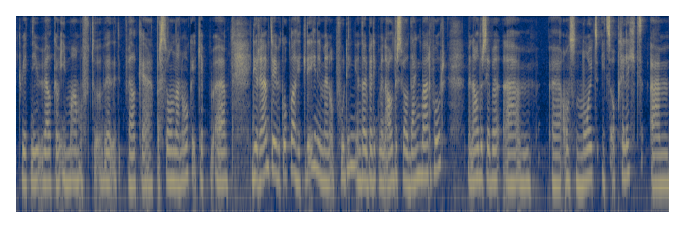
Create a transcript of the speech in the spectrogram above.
ik weet niet welke imam of welke persoon dan ook. Ik heb, eh, die ruimte heb ik ook wel gekregen in mijn opvoeding. En daar ben ik mijn ouders wel dankbaar voor. Mijn ouders hebben ehm, eh, ons nooit iets opgelegd. Ehm,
